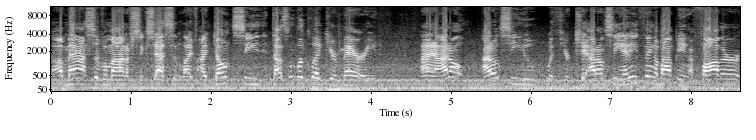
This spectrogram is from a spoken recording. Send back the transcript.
a massive amount of success in life. I don't see it doesn't look like you're married. And I don't I don't see you with your kid. I don't see anything about being a father.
